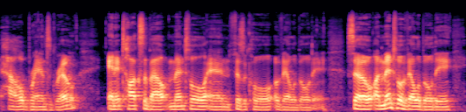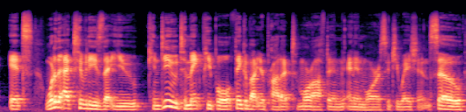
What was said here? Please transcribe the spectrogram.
How Brands Grow, and it talks about mental and physical availability. So, on mental availability, it's what are the activities that you can do to make people think about your product more often and in more situations. So,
